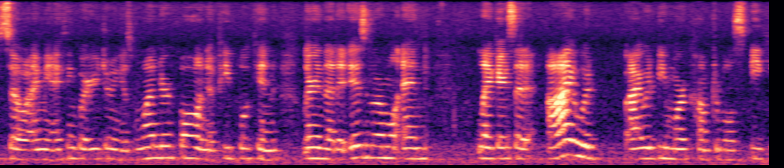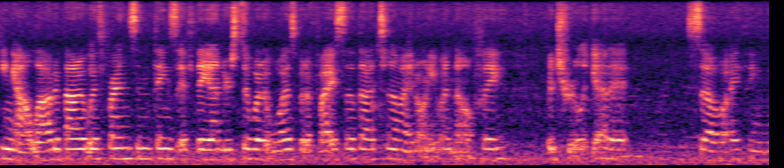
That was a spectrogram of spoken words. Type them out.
So I mean I think what you're doing is wonderful and if people can learn that it is normal and like I said, I would I would be more comfortable speaking out loud about it with friends and things if they understood what it was, but if I said that to them I don't even know if they would truly get it. So I think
